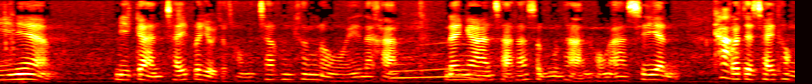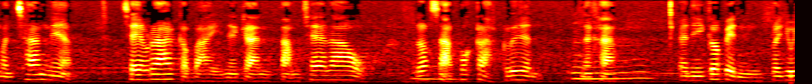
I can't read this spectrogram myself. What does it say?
นี้เนี่ยมีการใช้ประโยชน์จากทองพันช่างค่อนข้างน้อยนะคะ อืม ในงานสาธารณสุขมูลฐานของอาเซียนค่ะ ก็จะใช้ทองพันช่างเนี่ยใช้รากกับใบในการตำแช่เหล้ารักษาพวกกลากเกลื่อนนะคะอืมอันนี้ก็เป็นประโย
